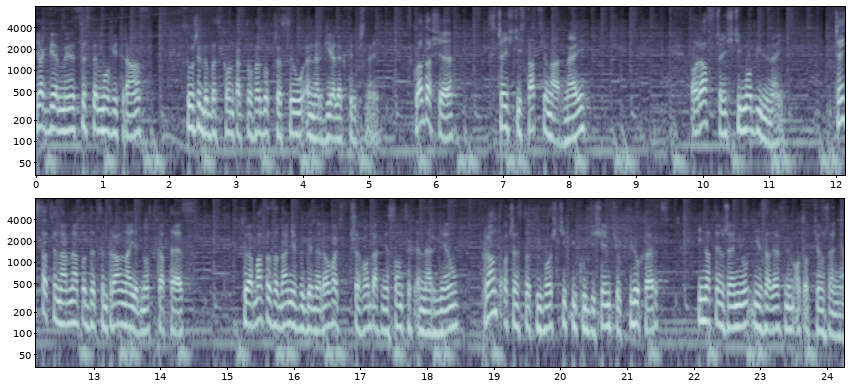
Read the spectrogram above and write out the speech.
Jak wiemy, system MoviTrans służy do bezkontaktowego przesyłu energii elektrycznej. Składa się z części stacjonarnej oraz części mobilnej. Część stacjonarna to decentralna jednostka TES, która ma za zadanie wygenerować w przewodach niosących energię prąd o częstotliwości kilkudziesięciu kHz i natężeniu niezależnym od obciążenia.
